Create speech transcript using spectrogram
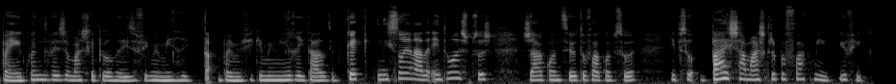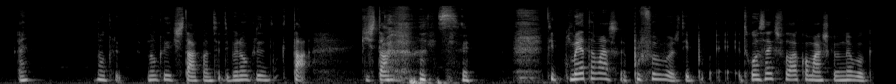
Bem, quando vejo a máscara pelo nariz, eu fico mesmo irritada. Bem, fica mesmo irritada. Tipo, que é que... isso não é nada. Então as pessoas. Já aconteceu, eu estou a falar com a pessoa e a pessoa baixa a máscara para falar comigo. E eu fico, hã? Não acredito. Não acredito que está a acontecer. Tipo, eu não acredito que está. Que está a acontecer. tipo, mete a máscara, por favor. Tipo, tu consegues falar com a máscara na boca.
